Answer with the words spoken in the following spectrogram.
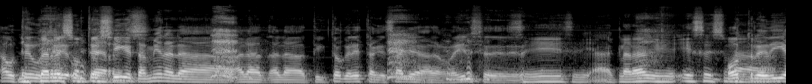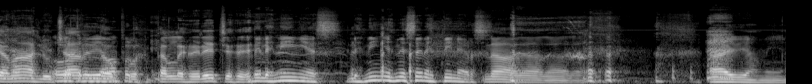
Ah, usted, usted, sigue también a la, a, la, a la TikToker esta que sale a reírse de, Sí, sí. Aclarar que eso es una- otro día más luchando día más por, por- perles derechos de... De las niñas. Les niñas nesen spinners. No, no, no, no. Ay, Dios mío.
